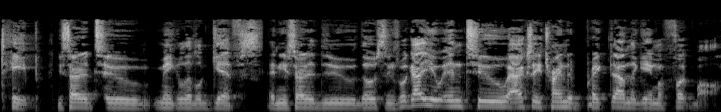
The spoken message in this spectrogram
tape. You started to make little GIFs and you started to do those things. What got you into actually trying to break down the game of football?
